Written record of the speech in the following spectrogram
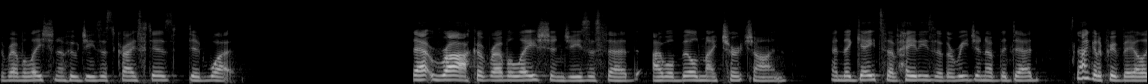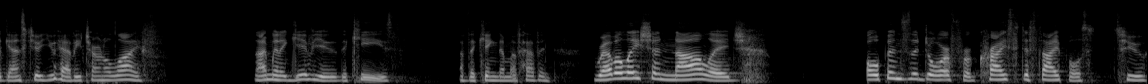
The revelation of who Jesus Christ is did what? That rock of revelation, Jesus said, I will build my church on. And the gates of Hades or the region of the dead, it's not going to prevail against you. You have eternal life. And I'm going to give you the keys of the kingdom of heaven. Revelation knowledge opens the door for Christ's disciples to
